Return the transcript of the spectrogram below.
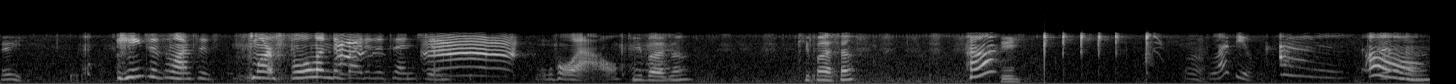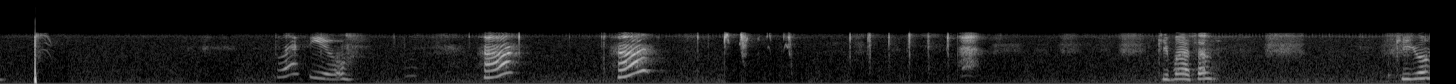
Hey. He just wants his smart, full, undivided attention. Wow. ¿Qué pasa? ¿Qué pasa? Huh? Hey. Bless you. you? Huh? Huh? ¿Qué pasa? ¿Qué yo?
